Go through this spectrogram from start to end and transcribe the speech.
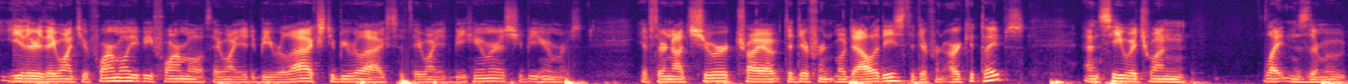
either they want you formal, you be formal. If they want you to be relaxed, you be relaxed. If they want you to be humorous, you be humorous. If they're not sure, try out the different modalities, the different archetypes, and see which one lightens their mood.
